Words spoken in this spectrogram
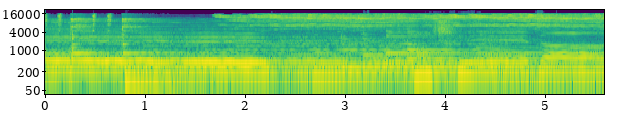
আসে? Jesus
